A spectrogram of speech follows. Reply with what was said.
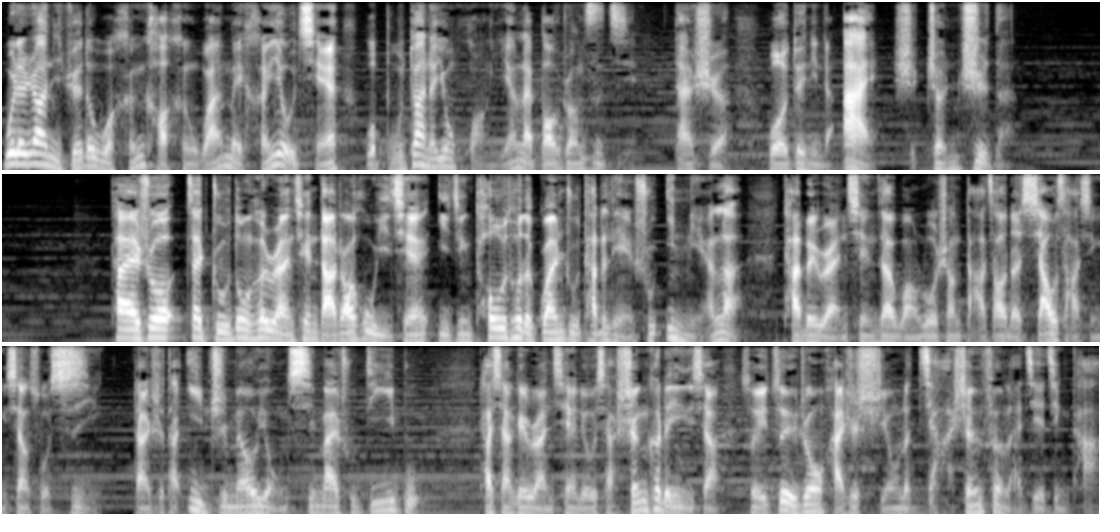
为了让你觉得我很好、很完美、很有钱，我不断的用谎言来包装自己。但是我对你的爱是真挚的。他还说，在主动和阮谦打招呼以前，已经偷偷的关注他的脸书一年了。他被阮谦在网络上打造的潇洒形象所吸引，但是他一直没有勇气迈出第一步。他想给阮谦留下深刻的印象，所以最终还是使用了假身份来接近他。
